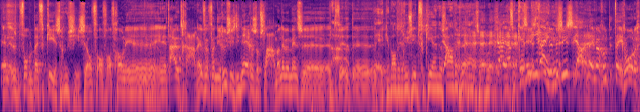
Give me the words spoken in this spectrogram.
En dus bijvoorbeeld bij verkeersruzies of, of, of gewoon in, in het uitgaan. Hè, van- die ruzies die nergens op slaan. Maar dan hebben mensen... eh, te de- Ik heb altijd ruzie in het verkeer en dan slaat het nergens op. Want ze kennen nee, rijden. precies. Ja, nee, maar goed, tegenwoordig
